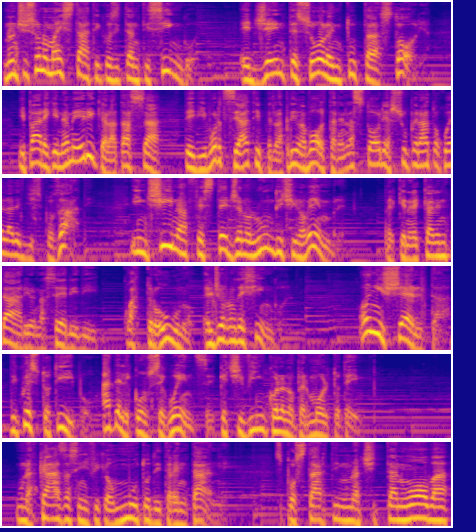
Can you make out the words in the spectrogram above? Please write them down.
Non ci sono mai stati così tanti singoli e gente sola in tutta la storia. Mi pare che in America la tassa dei divorziati per la prima volta nella storia ha superato quella degli sposati. In Cina festeggiano l'11 novembre, perché nel calendario è una serie di 4-1, è il giorno dei single. Ogni scelta di questo tipo ha delle conseguenze che ci vincolano per molto tempo. Una casa significa un mutuo di 30 anni, spostarti in una città nuova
